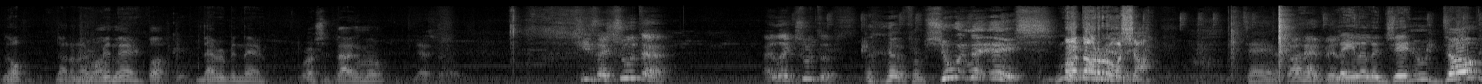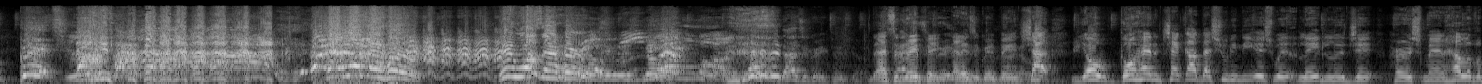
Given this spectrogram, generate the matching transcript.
Nope. I don't never been there. Motherfucker. Never been there. Russia Dynamo. That's right. She's a shooter. I like shooters. From shooting the ish. Mother Russia. Damn. Go ahead, Billy. Leyla legit. You dumb bitch. Leyla. it wasn't her. It wasn't her. It was me all along. That's, that's a great pick, though. That's a That great is pick. That is a great I'm not pick. gonna Shot, yo, go ahead and check out that shooting the ish with Lady Legit Hirsch, man. Hell of a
